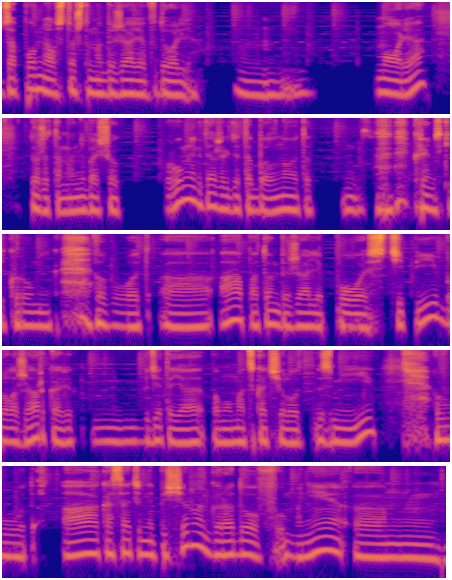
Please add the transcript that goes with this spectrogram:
запомнилось то, что мы бежали вдоль моря. Тоже там небольшой Курумник даже где-то был, но это крымский курумник, вот, а, а потом бежали по степи, было жарко, где-то я, по-моему, отскочил от змеи, вот, а касательно пещерных городов, мне эм,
